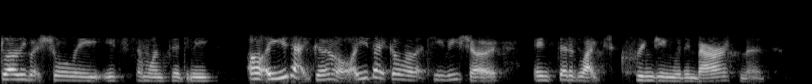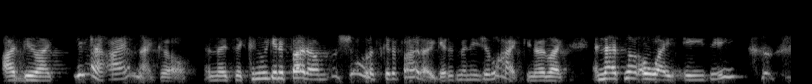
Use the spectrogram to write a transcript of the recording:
slowly but surely, if someone said to me, oh, are you that girl? Are you that girl on that TV show? Instead of like cringing with embarrassment, I'd be like, yeah, I am that girl. And they'd say, can we get a photo? I'm like, sure, let's get a photo. Get as many as you like, you know, like, and that's not always easy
